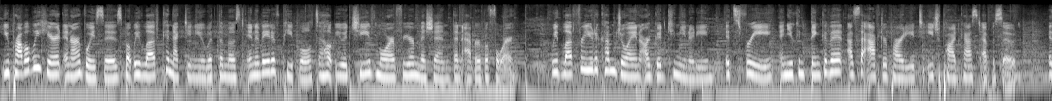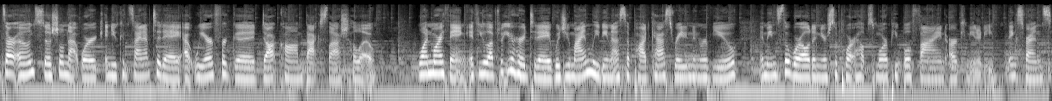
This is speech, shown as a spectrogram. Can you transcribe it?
You probably hear it in our voices, but we love connecting you with the most innovative people to help you achieve more for your mission than ever before. We'd love for you to come join our good community. It's free, and you can think of it as the after party to each podcast episode. It's our own social network, and you can sign up today at weareforgood.com backslash hello. One more thing. If you loved what you heard today, would you mind leaving us a podcast rating and review? It means the world, and your support helps more people find our community. Thanks, friends.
